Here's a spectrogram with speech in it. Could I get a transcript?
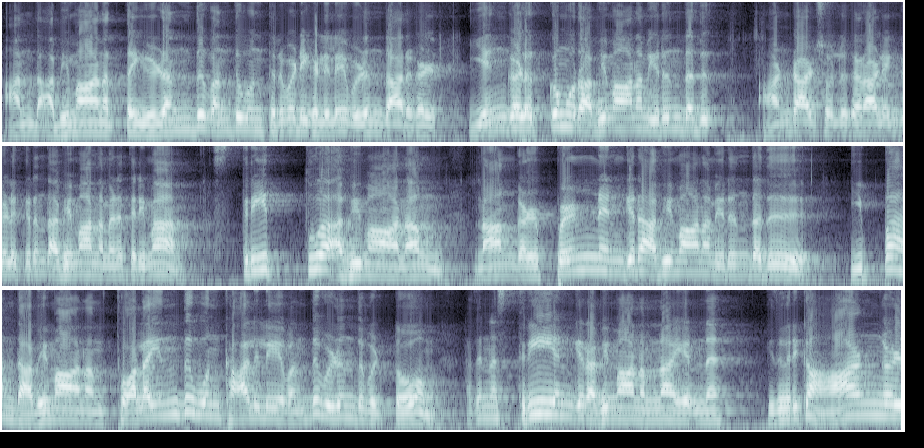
அந்த அபிமானத்தை இழந்து வந்து உன் திருவடிகளிலே விழுந்தார்கள். எங்களுக்கும் ஒரு அபிமானம் இருந்தது. ஆண்டாள் சொல்லுகிறாள் எங்களுக்கு இருந்த அபிமானம் என்ன தெரியுமா? ஸ்திரீத்துவ அபிமானம். நாங்கள் பெண் என்கிற அபிமானம் இருந்தது. இப்ப அந்த அபிமானம் தொலைந்து உன் காலிலே வந்து விழுந்து விட்டோம். அது என்ன ஸ்திரீ என்கிற அபிமானம்னா என்ன? இது வரைக்கும் ஆண்கள்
